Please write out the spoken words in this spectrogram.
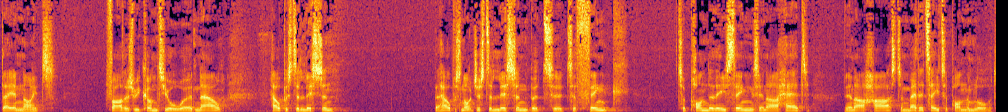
day and night. Father, as we come to your word now, help us to listen, but help us not just to listen, but to, to think, to ponder these things in our head in our hearts, to meditate upon them, Lord,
